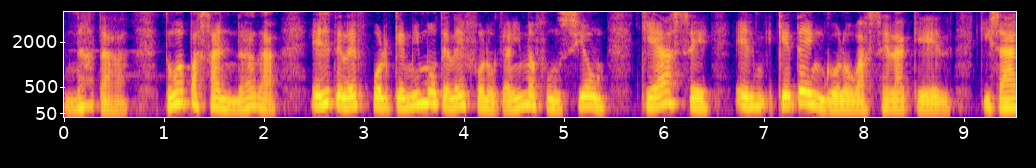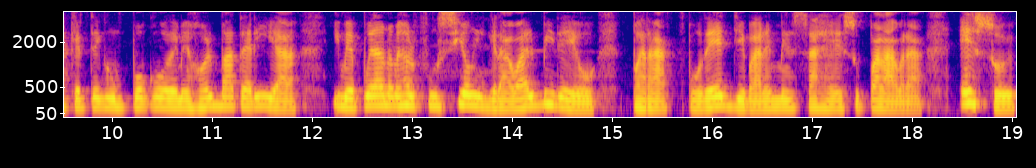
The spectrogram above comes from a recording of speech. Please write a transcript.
Nada, no va a pasar nada. Ese teléfono, porque el mismo teléfono, que la misma función que hace el que tengo, lo va a hacer aquel. Quizás aquel tenga un poco de mejor batería y me pueda una mejor función y grabar video para poder llevar el mensaje de su palabra. Eso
